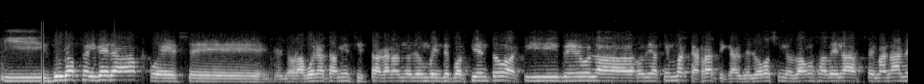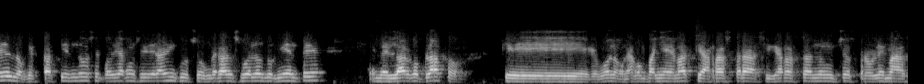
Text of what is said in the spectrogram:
Y Duro Felguera, pues eh, enhorabuena también si está ganándole un 20%. Aquí veo la rodeación más errática. Desde luego, si nos vamos a ver las semanales, lo que está haciendo se podría considerar incluso un gran suelo durmiente en el largo plazo. Que bueno, una compañía además que arrastra, sigue arrastrando muchos problemas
